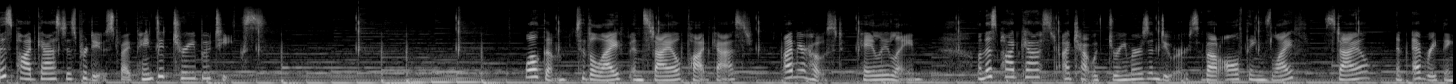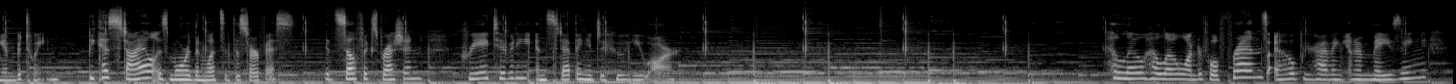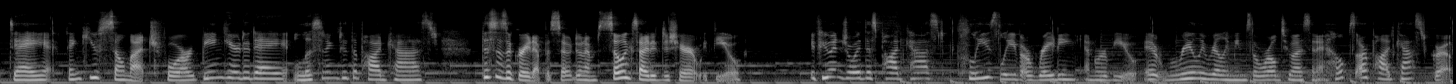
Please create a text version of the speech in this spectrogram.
This podcast is produced by Painted Tree Boutiques. Welcome to the Life and Style Podcast. I'm your host, Caylie Lane. On this podcast, I chat with dreamers and doers about all things life, style, and everything in between. Because style is more than what's at the surface, it's self expression, creativity, and stepping into who you are. Hello, hello, wonderful friends. I hope you're having an amazing day. Thank you so much for being here today, listening to the podcast. This is a great episode, and I'm so excited to share it with you. If you enjoyed this podcast, please leave a rating and review. It really, really means the world to us and it helps our podcast grow.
